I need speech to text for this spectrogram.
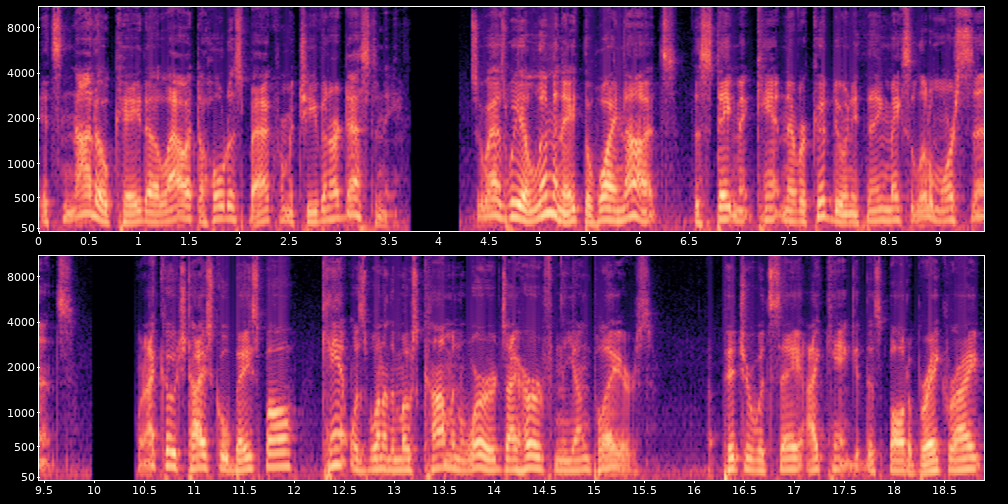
It's not okay to allow it to hold us back from achieving our destiny. So, as we eliminate the why nots, the statement can't, never, could do anything makes a little more sense. When I coached high school baseball, can't was one of the most common words I heard from the young players. A pitcher would say, I can't get this ball to break right,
